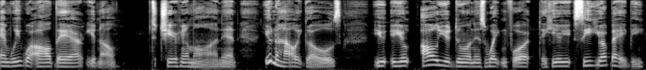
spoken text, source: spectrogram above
and we were all there, you know, to cheer him on, and you know how it goes you you all you're doing is waiting for to hear see your baby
